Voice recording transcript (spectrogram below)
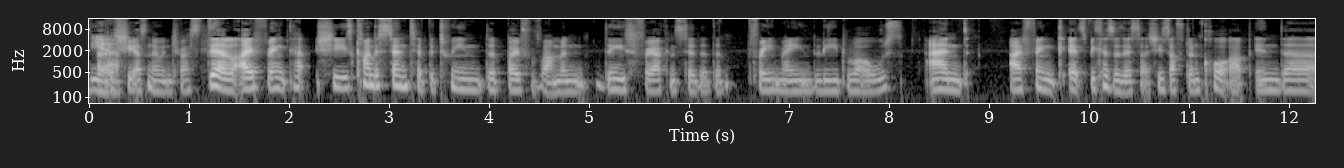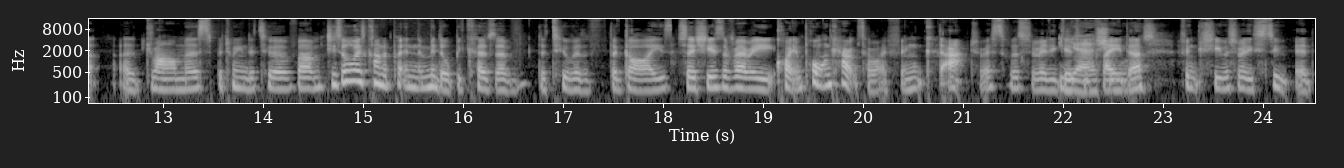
Yeah. uh, she has no interest. Still, I think she's kind of centered between the both of them, and these three I consider the three main lead roles. And I think it's because of this that she's often caught up in the uh, dramas between the two of them. She's always kind of put in the middle because of the two of the guys. So she is a very quite important character, I think. The actress was really good yeah, who she played her. was. I think she was really suited.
